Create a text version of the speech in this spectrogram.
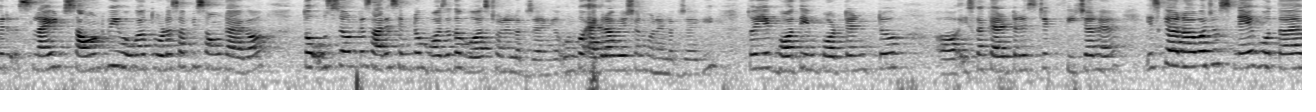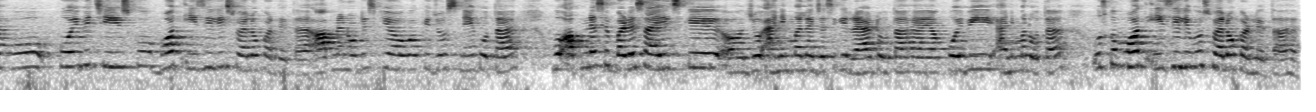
फिर स्लाइट साउंड भी होगा, थोड़ा सा भी साउंड आएगा तो उससे उनके सारे सिम्टम बहुत ज़्यादा वर्स्ट होने लग जाएँगे, उनको एग्रावेशन होने लग जाएगी। तो ये बहुत ही इंपॉर्टेंट इसका कैरेक्टरिस्टिक फीचर है। इसके अलावा जो स्नेक होता है, वो कोई भी चीज़ को बहुत इजीली स्वेलो कर देता है। आपने नोटिस किया होगा कि जो स्नेक होता है, वो अपने से बड़े साइज़ के जो एनिमल है, जैसे कि रैट होता है या कोई भी एनिमल होता है, उसको बहुत ईजीली वो स्वेलो कर लेता है।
